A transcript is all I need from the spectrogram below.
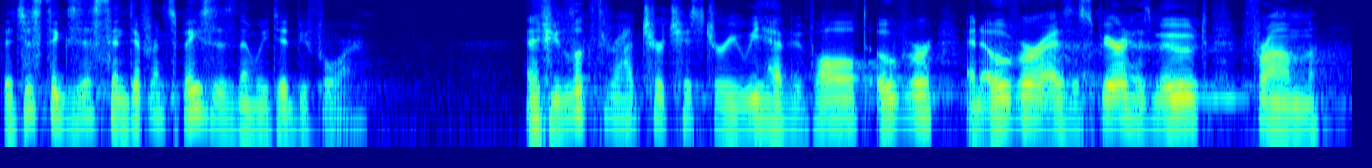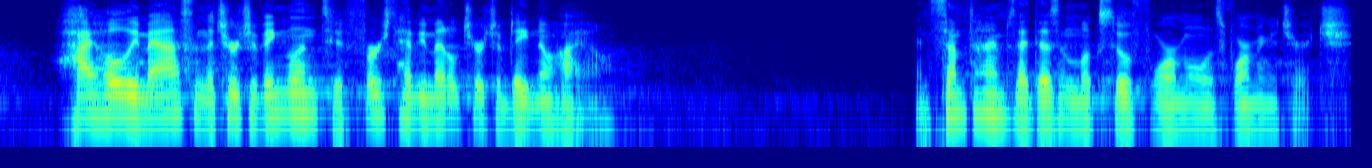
that just exists in different spaces than we did before. And if you look throughout church history, we have evolved over and over as the Spirit has moved from High Holy Mass in the Church of England to First Heavy Metal Church of Dayton, Ohio. And sometimes that doesn't look so formal as forming a church.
